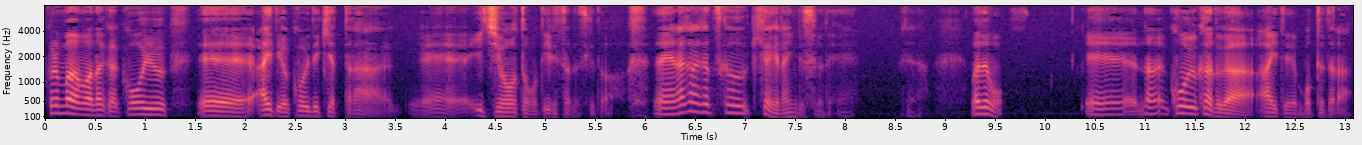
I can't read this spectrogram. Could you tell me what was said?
これまあまあなんかこういう、えー、相手がこういう出来やったら、えー、一応と思って入れてたんですけど、えー、なかなか使う機会がないんですよね。みたいな。まあでも、えー、なこういうカードが相手持ってたら、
